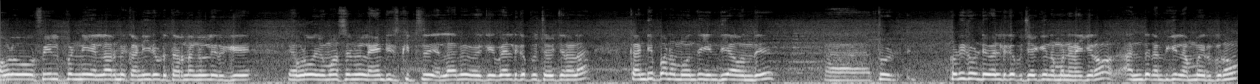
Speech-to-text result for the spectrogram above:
அவ்வளோ ஃபீல் பண்ணி எல்லாருமே கண்ணீர் விட்டு தருணங்கள் இருக்குது எவ்வளோ விமர்சனங்கள் நைன்டி கிட்ஸ் எல்லாமே வேர்ல்டு கப் ஜெயிச்சனால கண்டிப்பாக நம்ம வந்து இந்தியா வந்து டுவெண்ட்டி டுவெண்ட்டி வேர்ல்டு கப் ஜெயிக்கும் நம்ம நினைக்கிறோம். அந்த நம்பிக்கையில் நம்ம இருக்கிறோம்.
